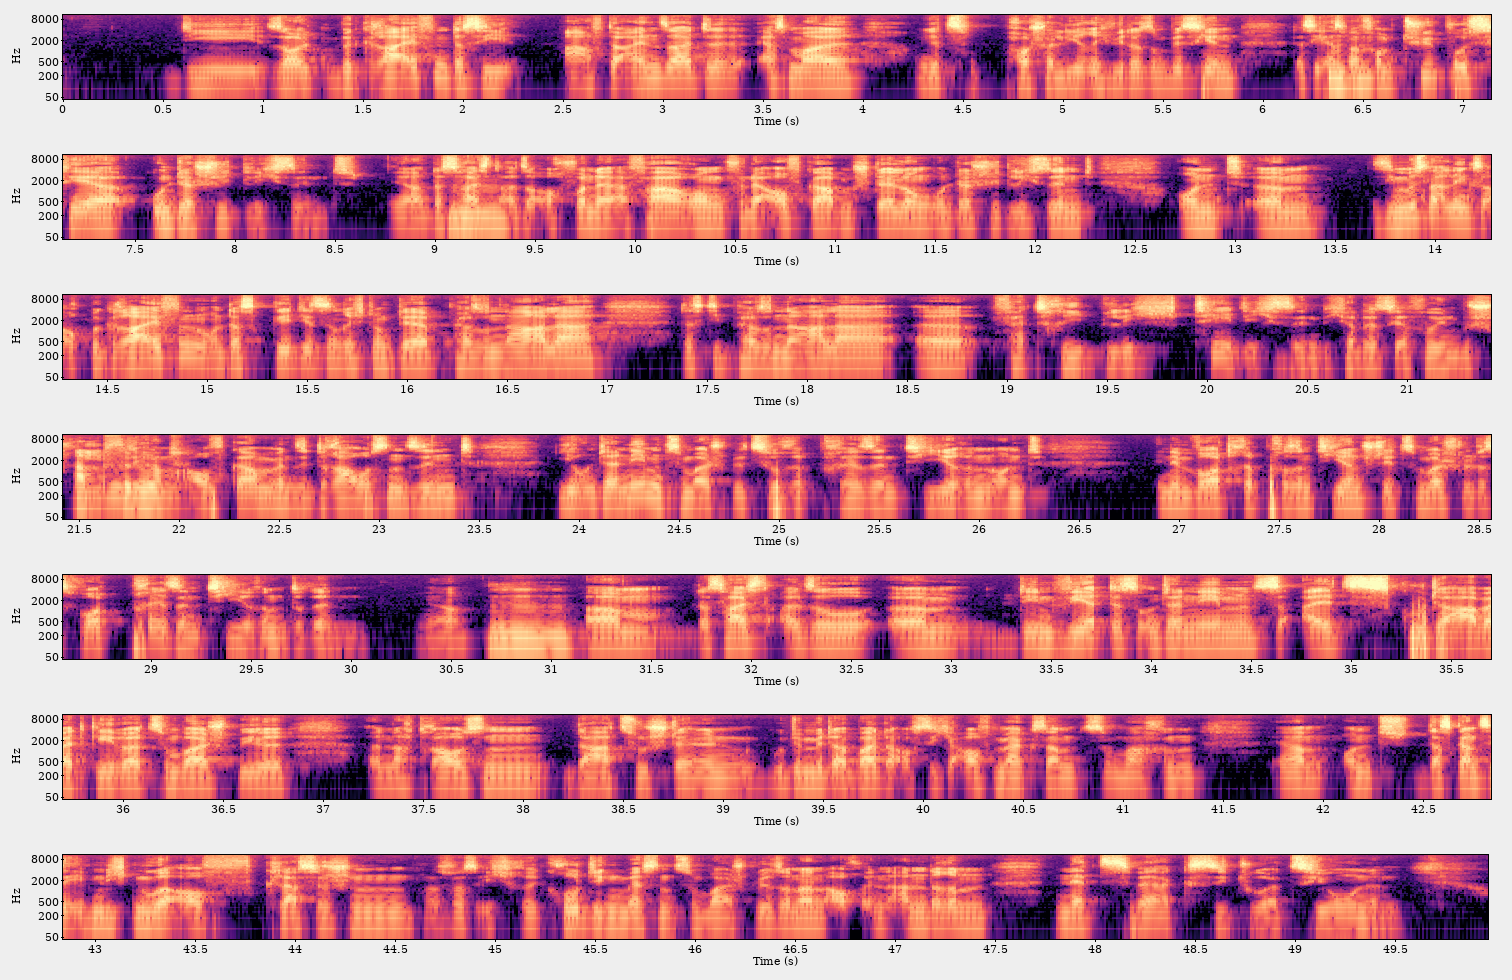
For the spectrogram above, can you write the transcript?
die sollten begreifen, dass sie auf der einen Seite erstmal, und jetzt pauschaliere ich wieder so ein bisschen, dass sie erstmal mhm. vom Typus her unterschiedlich sind. Ja, das mhm. heißt also auch von der Erfahrung, von der Aufgabenstellung unterschiedlich sind. Und ähm, sie müssen allerdings auch begreifen, und das geht jetzt in Richtung der Personaler, dass die Personaler äh, vertrieblich tätig sind. Ich hatte es ja vorhin beschrieben. Absolut. Sie haben Aufgaben, wenn sie draußen sind, ihr Unternehmen zum Beispiel zu repräsentieren. Und in dem Wort repräsentieren steht zum Beispiel das Wort präsentieren drin. Ja? Mhm. Ähm, das heißt also, ähm, den Wert des Unternehmens als guter Arbeitgeber zum Beispiel äh, nach draußen darzustellen, gute Mitarbeiter auf sich aufmerksam zu machen. Ja, und das Ganze eben nicht nur auf klassischen, was weiß ich, Recruiting-Messen zum Beispiel, sondern auch in anderen Netzwerksituationen.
